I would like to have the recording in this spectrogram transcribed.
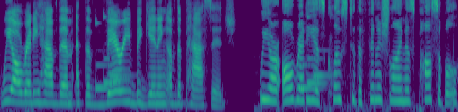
We already have them at the very beginning of the passage. We are already as close to the finish line as possible.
